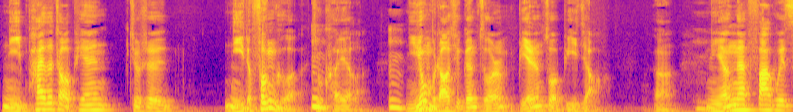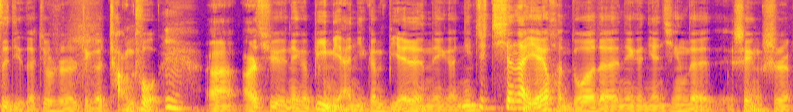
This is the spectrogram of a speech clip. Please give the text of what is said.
你拍的照片就是你的风格就可以了，嗯你用不着去跟昨人别人做比较。啊，你应该发挥自己的就是这个长处，嗯啊，而去那个避免你跟别人那个，你这现在也有很多的那个年轻的摄影师，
